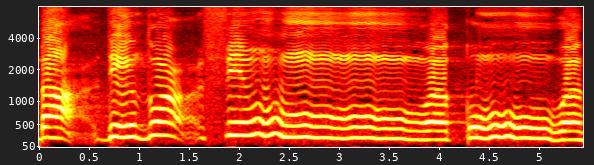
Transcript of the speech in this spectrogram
بعد ضعف وقوة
